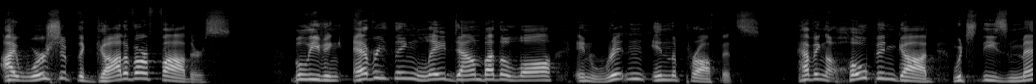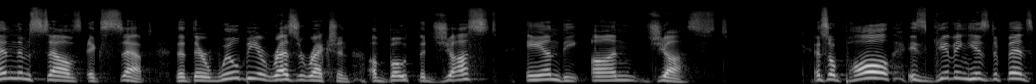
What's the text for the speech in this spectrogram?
I worship the God of our fathers, believing everything laid down by the law and written in the prophets having a hope in God, which these men themselves accept, that there will be a resurrection of both the just and the unjust. And so Paul is giving his defense.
